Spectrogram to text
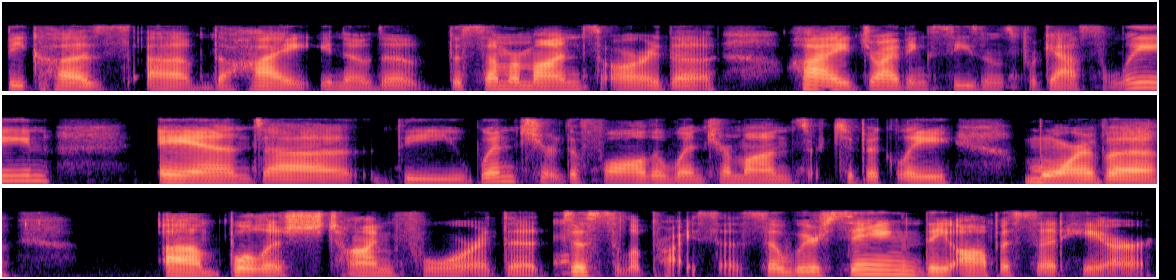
because of the high, you know, the the summer months are the high driving seasons for gasoline, and uh, the winter, the fall, the winter months are typically more of a um, bullish time for the distillate prices. So we're seeing the opposite here.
